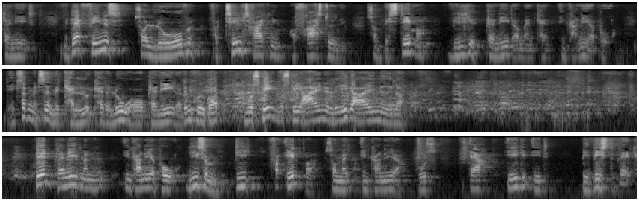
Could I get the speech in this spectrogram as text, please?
planet. Men der findes så love for tiltrækning og frastødning, som bestemmer, hvilke planeter man kan inkarnere på. Det er ikke sådan, at man sidder med et katalog over planeter. Dem kunne jo godt måske, måske egne eller ikke egnet. Eller... Den planet, man inkarnerer på, ligesom de forældre, som man inkarnerer hos, er ikke et bevidst valg.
